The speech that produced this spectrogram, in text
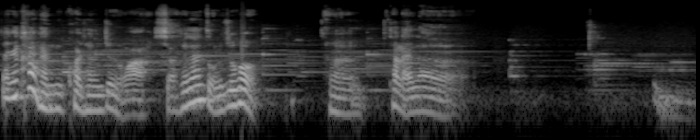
大家看看快船的阵容啊，小乔丹走了之后，呃，他来了，嗯，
